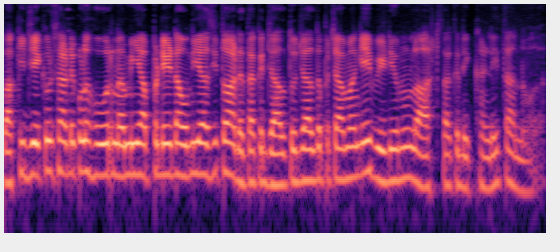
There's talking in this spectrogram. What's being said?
ਬਾਕੀ ਜੇਕਰ ਸਾਡੇ ਕੋਲ ਹੋਰ ਨਵੀਂ ਅਪਡੇਟ ਆਉਂਦੀ ਆ, ਅਸੀਂ ਤੁਹਾਡੇ ਤੱਕ ਜਲਦ ਤੋਂ ਜਲਦ ਪਹੁੰਚਾਵਾਂਗੇ। ਵੀਡੀਓ ਨੂੰ ਲਾਸਟ ਤੱਕ ਦੇਖਣ ਲਈ ਧੰਨਵਾਦ।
